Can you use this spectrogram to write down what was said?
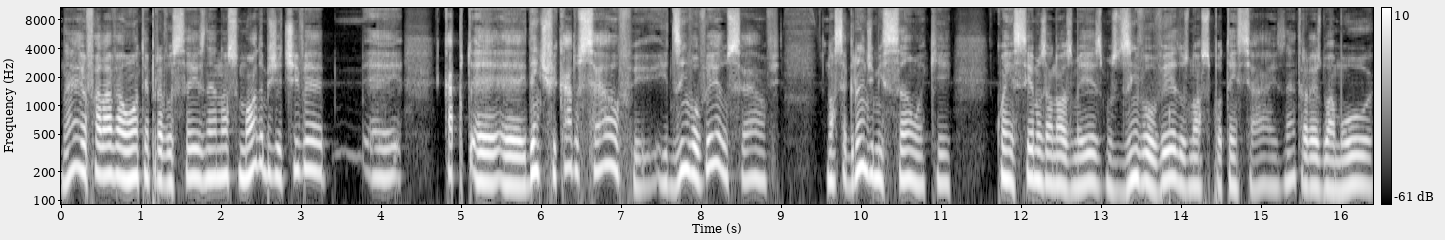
Né? Eu falava ontem para vocês, né? Nosso modo objetivo é, é, é, é identificar o self e desenvolver o self. Nossa grande missão aqui conhecermos a nós mesmos, desenvolver os nossos potenciais, né, através do amor.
